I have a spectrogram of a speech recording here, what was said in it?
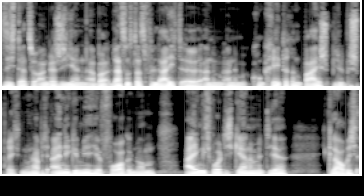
sich da zu engagieren. Aber lass uns das vielleicht äh, an, einem, an einem konkreteren Beispiel besprechen. Nun habe ich einige mir hier vorgenommen. Eigentlich wollte ich gerne mit dir, glaube ich,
